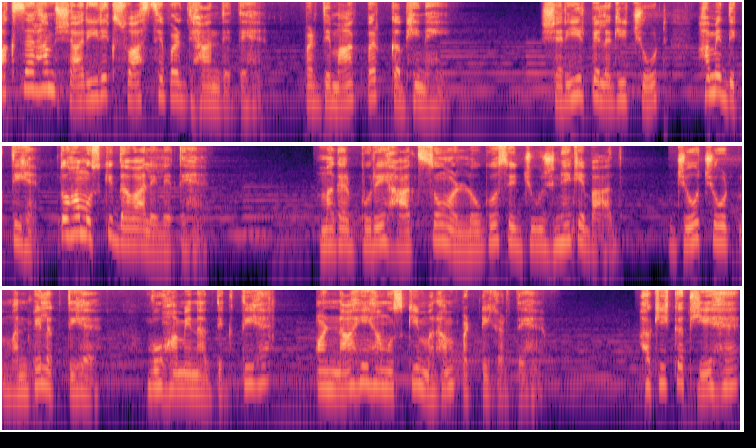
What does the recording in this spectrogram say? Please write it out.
अक्सर हम शारीरिक स्वास्थ्य पर ध्यान देते हैं, पर दिमाग पर कभी नहीं। शरीर पे लगी चोट हमें दिखती है तो हम उसकी दवा ले लेते हैं। मगर बुरे हादसों और लोगों से जूझने के बाद, जो चोट मन पे लगती है, वो हमें ना दिखती है और ना ही हम उसकी मरहम पट्टी करते हैं। हकीकत ये है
